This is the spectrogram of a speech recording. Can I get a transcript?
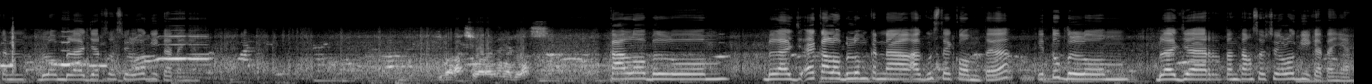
ken- belum belajar sosiologi katanya. Gimana suaranya nggak jelas? Kalau belum belajar eh kalau belum kenal Auguste Comte itu belum belajar tentang sosiologi katanya.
